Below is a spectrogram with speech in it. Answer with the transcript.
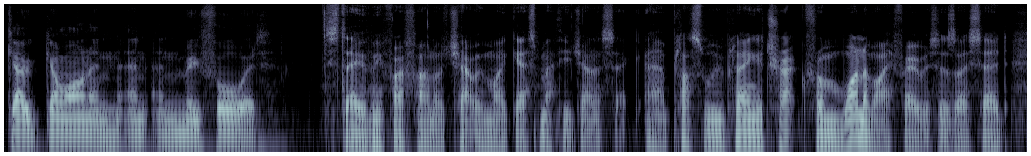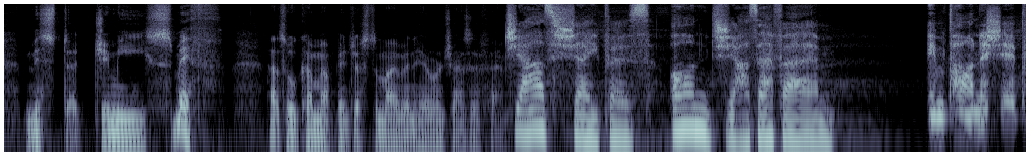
go go on and, and, and move forward. Stay with me for a final chat with my guest, Matthew Januszek. Uh, plus, we'll be playing a track from one of my favourites, as I said, Mr. Jimmy Smith. That's all coming up in just a moment here on Jazz FM. Jazz Shapers on Jazz FM. In partnership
